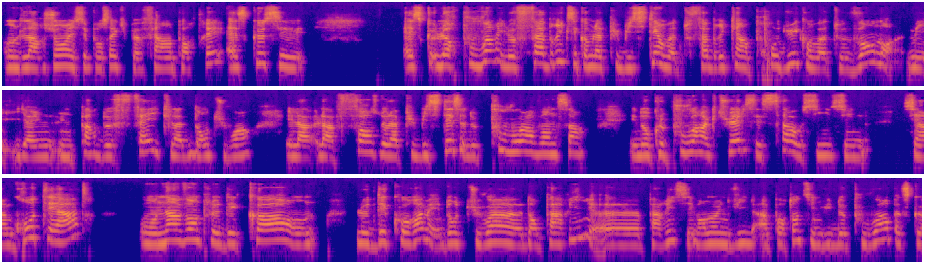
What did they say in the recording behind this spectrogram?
ont de l'argent et c'est pour ça qu'ils peuvent faire un portrait, est-ce que c'est est-ce que leur pouvoir, ils le fabriquent? C'est comme la publicité, on va te fabriquer un produit qu'on va te vendre, mais il y a une, part de fake là-dedans, tu vois? Et la, force de la publicité, c'est de pouvoir vendre ça. Et donc le pouvoir actuel, c'est ça aussi. C'est un gros théâtre où on invente le décor, le décorum. Et donc, tu vois, dans Paris, Paris, c'est vraiment une ville importante, c'est une ville de pouvoir parce que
